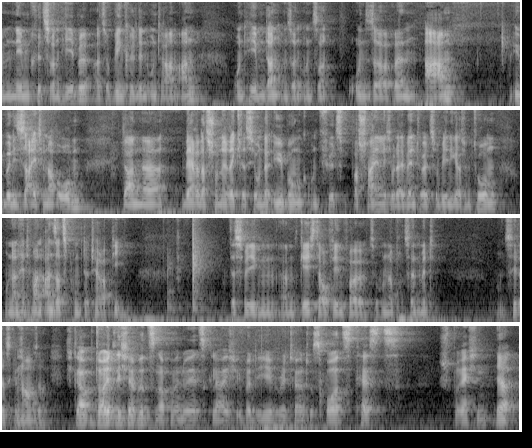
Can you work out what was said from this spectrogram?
nehmen kürzeren Hebel, also winkeln den Unterarm an und heben dann unseren, unseren, unseren Arm über die Seite nach oben. Dann äh, wäre das schon eine Regression der Übung und führt wahrscheinlich oder eventuell zu weniger Symptomen und dann hätte man einen Ansatzpunkt der Therapie. Deswegen ähm, gehe ich da auf jeden Fall zu 100% mit und sehe das genauso. Ich, ich glaube, deutlicher wird es noch, wenn wir jetzt gleich über die Return to Sports Tests sprechen. Ja.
